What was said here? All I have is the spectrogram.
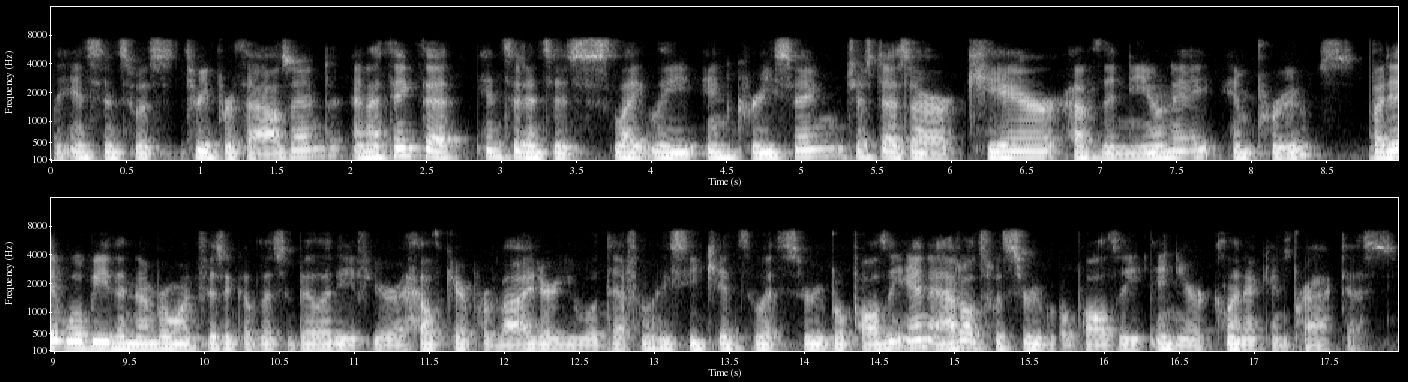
the incidence was three per thousand. And I think that incidence is slightly increasing just as our care of the neonate improves. But it will be the number one physical disability. If you're a healthcare provider, you will definitely see kids with cerebral palsy and adults with cerebral palsy in your clinic and practice.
